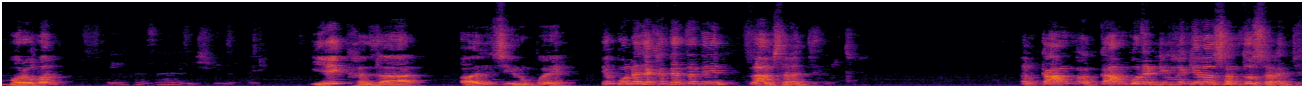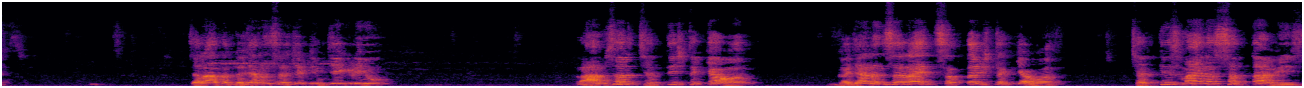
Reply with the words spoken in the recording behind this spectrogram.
बरोबर? एक हजार ऐंशी रुपये. हे कोणाच्या खात्यात जाते? राम सरांच्या. आणि काम काम कोण्या टीमने केलं? संतोष सरांच्या. चला आता गजानन सरच्या टीमच्या इकडे येऊ. राम सर छत्तीस टक्क्यावर गजानन सर आहेत सत्तावीस टक्क्यावर छत्तीस मायनस सत्तावीस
